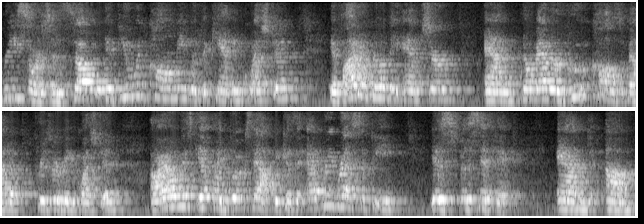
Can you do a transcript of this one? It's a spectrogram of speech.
resources. So if you would call me with a canning question, if I don't know the answer, and no matter who calls about a preserving question, I always get my books out because every recipe is specific. And um,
